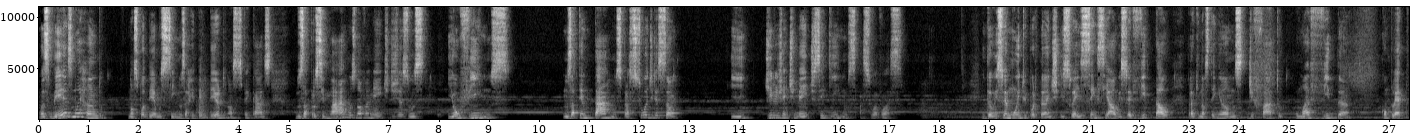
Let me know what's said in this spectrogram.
Mas mesmo errando, nós podemos sim nos arrepender dos nossos pecados, nos aproximarmos novamente de Jesus e ouvirmos, nos atentarmos para a sua direção e diligentemente seguirmos a sua voz. Então, isso é muito importante, isso é essencial, isso é vital para que nós tenhamos, de fato, uma vida completa,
